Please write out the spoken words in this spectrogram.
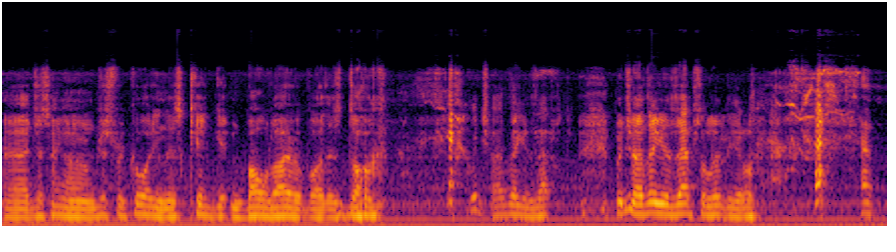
Uh, just hang on, I'm just recording this kid getting bowled over by this dog, which I think is which I think is absolutely hilarious.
